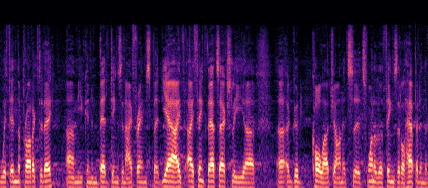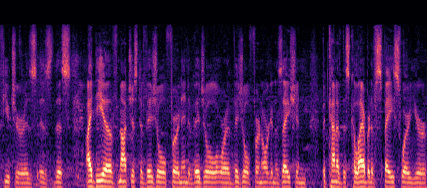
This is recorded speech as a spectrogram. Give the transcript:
within the product today. Um, you can embed things in iframes, but yeah, I, I think that's actually uh, a good call out, John. It's it's one of the things that'll happen in the future is is this idea of not just a visual for an individual or a visual for an organization, but kind of this collaborative space where you're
